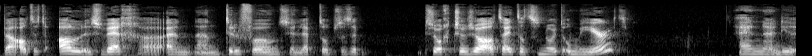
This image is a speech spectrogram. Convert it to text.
wel altijd alles weg uh, aan, telefoons en laptops. Dus zorg ik sowieso altijd dat het nooit onbeheerd. En uh, die,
